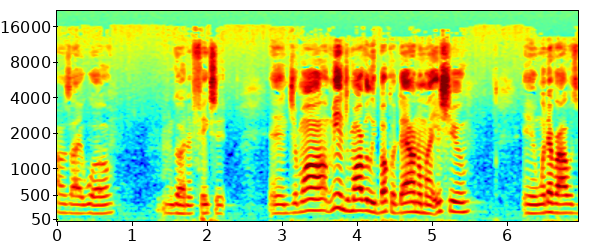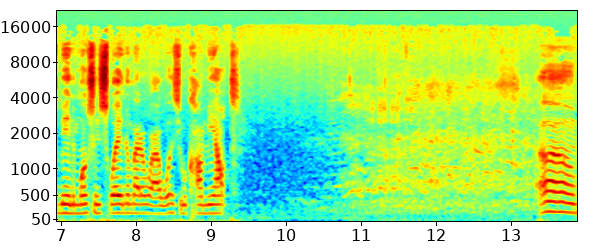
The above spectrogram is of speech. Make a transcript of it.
I was like, well, I'm gonna fix it. And Jamal, me and Jamal really buckled down on my issue. And whenever I was being emotionally swayed, no matter where I was, he would call me out. Um.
